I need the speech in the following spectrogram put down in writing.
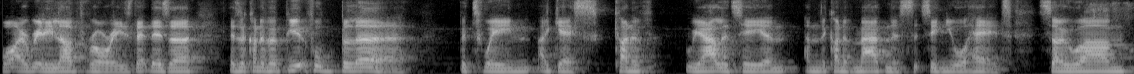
What I really loved, Rory, is that there's a there's a kind of a beautiful blur between, I guess, kind of reality and and the kind of madness that's in your head. So um,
